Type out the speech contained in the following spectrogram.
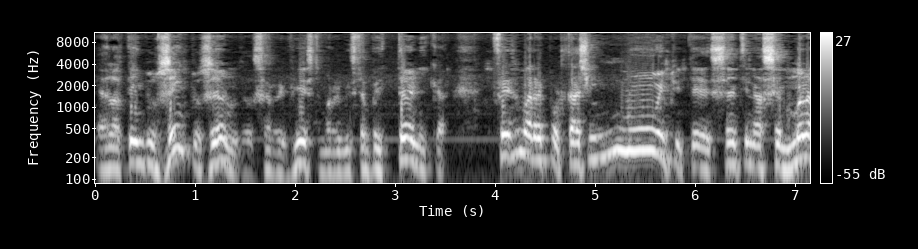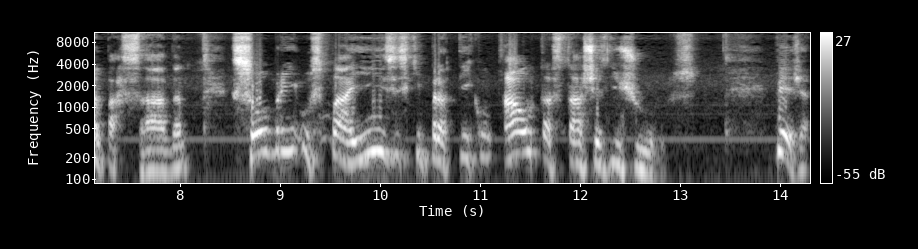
ela tem 200 anos, essa revista, uma revista britânica, fez uma reportagem muito interessante na semana passada sobre os países que praticam altas taxas de juros. Veja,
